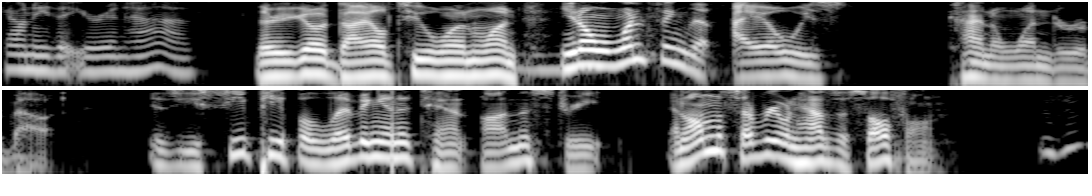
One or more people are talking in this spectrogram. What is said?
county that you're in has. There you go, dial 211. You know, one thing that I always kind of wonder about is you see people living in a tent on the street, and almost everyone has a cell phone. Mhm.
